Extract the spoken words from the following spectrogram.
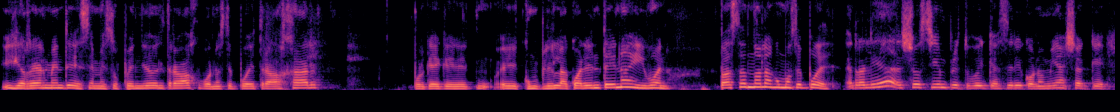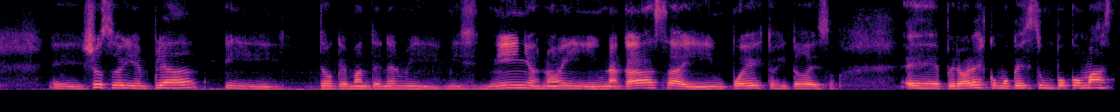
y realmente se me suspendió del trabajo, pues no se puede trabajar porque hay que eh, cumplir la cuarentena y bueno, pasándola como se puede. En realidad yo siempre tuve que hacer economía ya que eh, yo soy empleada y tengo que mantener mi, mis niños, ¿no? Y una casa y impuestos y todo eso. Eh, pero ahora es como que es un poco más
